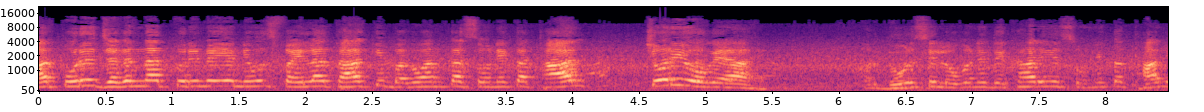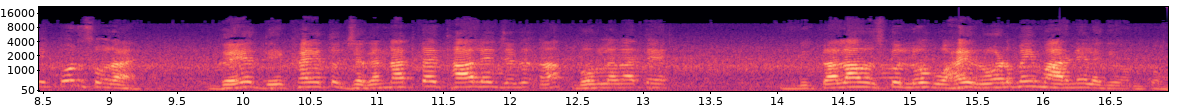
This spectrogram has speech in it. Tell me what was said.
और पूरे जगन्नाथपुरी में ये न्यूज़ फैला था कि भगवान का सोने का थाल चोरी हो गया है। और दूर से लोगों ने देखा अरे ये सोने का थाल ये कौन सो रहा है? गए देखा है तो जगन्नाथ का थाल है जग हाँ, भोग लगाते हैं। निकाला उसको लोग वही रोड में ही मारने लगे उनको।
